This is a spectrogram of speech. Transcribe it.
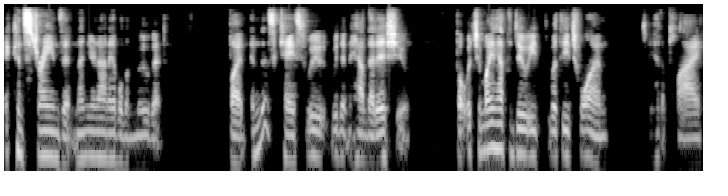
it constrains it, and then you're not able to move it. But in this case, we, we didn't have that issue. But what you might have to do with each one, so you hit apply,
